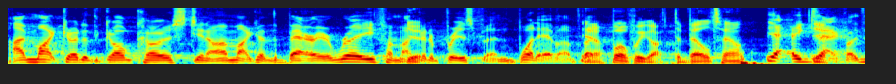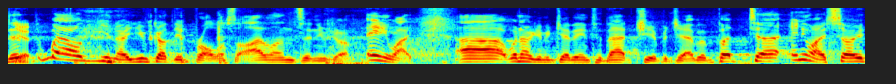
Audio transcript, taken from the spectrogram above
I might go to the Gold Coast, you know, I might go to the Barrier Reef, I might go to Brisbane, whatever. But Yeah. Well, have we got the bell tower? yeah, exactly. The-. Well, you know, you've got the Abrolhos Islands, and you've got anyway. Uh, we're not going to get into that jibber jabber, but uh, anyway. So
